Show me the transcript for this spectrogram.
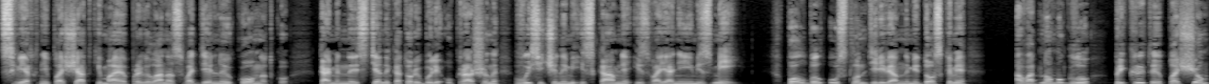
С верхней площадки Майя провела нас в отдельную комнатку, каменные стены которой были украшены высеченными из камня изваяниями змей. Пол был устлан деревянными досками, а в одном углу, прикрытые плащом,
